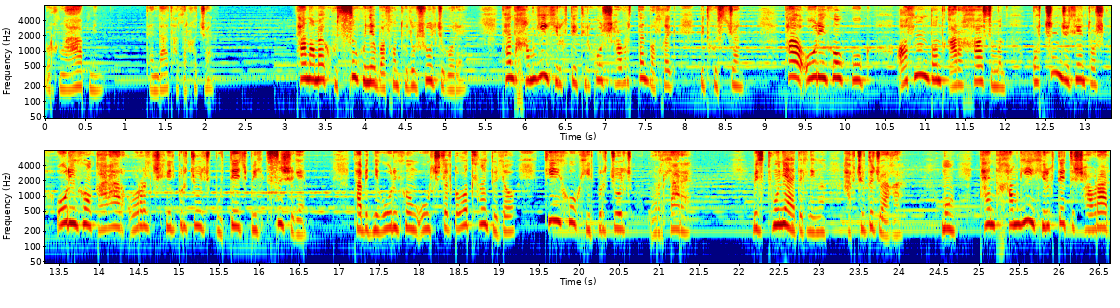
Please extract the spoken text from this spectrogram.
бурхан аав минь таньдаа талархаж байна. Та намайг хүссэн хүнээ болгон төлөвшүүлж өгөөрэй. Танд хамгийн хэрэгтэй тэрхүү шавартанд болохыг бид хүсэж байна. Та өөрийнхөө хүүг олон дунд гаргахаас өмнө 30 жилийн турш өөрийнхөө гараар уралж хэлбэржүүлж бүтээж бэлдсэн шигэ. Та биднийг өөрийнхөө үйлчлэл дуудлагын төлөө тийхүү хэлбэржүүлж урлаарай. Бид түүний адил нэгэн хавчигдж байгаа. Мөн танд хамгийн хэрэгтэй шавраар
